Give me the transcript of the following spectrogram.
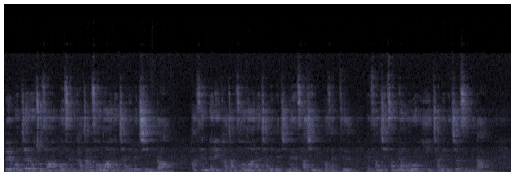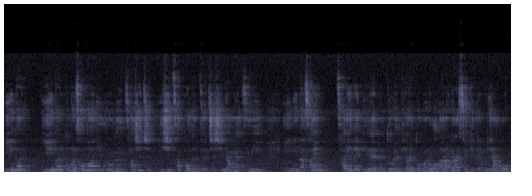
네 번째로 조사한 것은 가장 선호하는 자리 배치입니다. 학생들이 가장 선호하는 자리 배치는 46% 133명으로 2인 자리 배치였습니다. 2인, 활, 2인 활동을 선호한 이유로는 40, 24% 70명의 학생이 2인이나 4인, 4인에 비해 멘토 멘티 활동을 원활하게 할 수 있기 때문이라고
